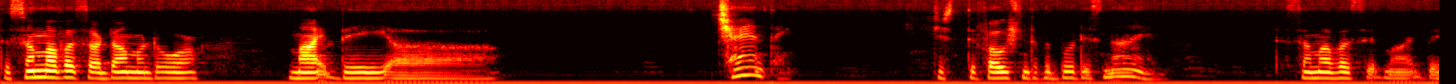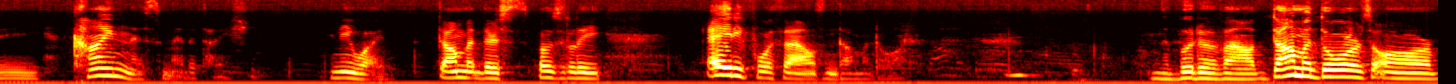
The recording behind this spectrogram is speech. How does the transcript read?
To some of us, our Dhamma door might be uh, chanting, just devotion to the Buddha's name. To some of us it might be kindness meditation. Anyway, Dhamma, there's supposedly 84,000 Dhamma doors. And the Buddha vowed, Dhamma doors are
